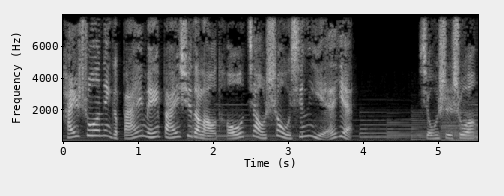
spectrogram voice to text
还说那个白眉白须的老头叫寿星爷爷。”熊氏说：“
